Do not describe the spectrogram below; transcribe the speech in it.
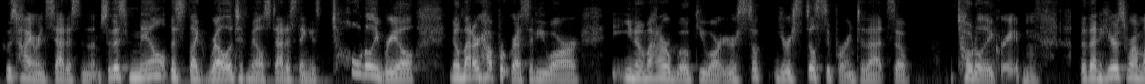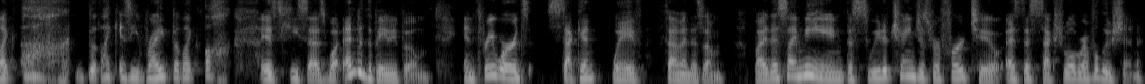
who's higher in status than them. So this male, this like relative male status thing is totally real. No matter how progressive you are, you know, no matter how woke you are, you're still you're still super into that. So totally agree. Mm. But then here's where I'm like, ugh, but like, is he right? But like, ugh, is he says what ended the baby boom? In three words, second wave feminism. By this, I mean the suite of changes referred to as the sexual revolution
